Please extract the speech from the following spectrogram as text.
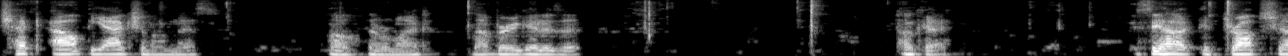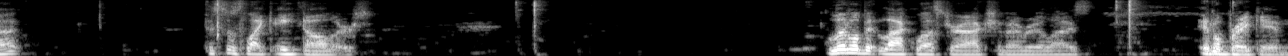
Check out the action on this. Oh, never mind. Not very good, is it? Okay. See how it drops shut? This is like eight dollars. Little bit lackluster action, I realize. It'll break in.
